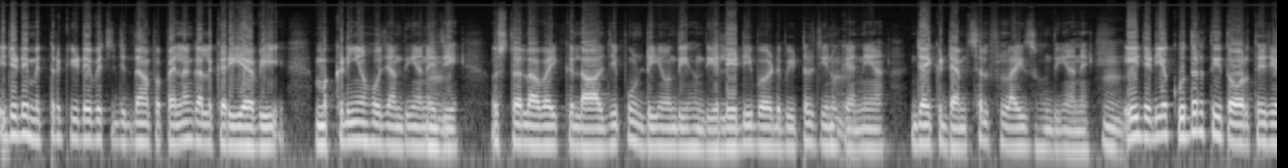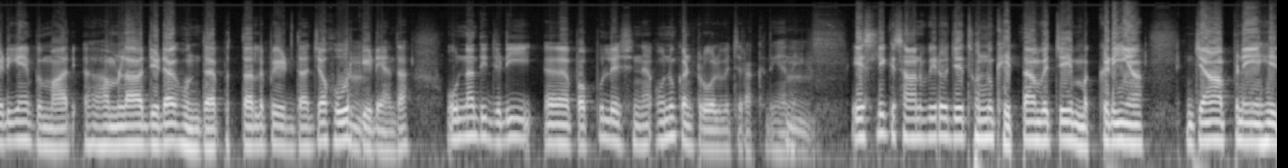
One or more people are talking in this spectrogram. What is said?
ਇਹ ਜਿਹੜੇ ਮਿੱਤਰ ਕੀੜੇ ਵਿੱਚ ਜਿੱਦਾਂ ਆਪਾਂ ਪਹਿਲਾਂ ਗੱਲ ਕਰੀ ਹੈ ਵੀ ਮੱਕੜੀਆਂ ਹੋ ਜਾਂਦੀਆਂ ਨੇ ਜੀ ਉਸ ਤੋਂ ਇਲਾਵਾ ਇੱਕ ਲਾਲ ਜੀ ਭੁੰਡੀ ਆਉਂਦੀ ਹੁੰਦੀ ਹੈ ਲੇਡੀ ਬਰਡ ਬੀਟਲ ਜਿਹਨੂੰ ਕਹਿੰਦੇ ਆ ਜਾਂ ਇੱਕ ਡੈਮਸਲ ਫਲਾਈਜ਼ ਹੁੰਦੀਆਂ ਨੇ। ਇਹ ਜਿਹੜੀਆਂ ਕੁਦਰਤੀ ਤੌਰ ਤੇ ਜਿਹੜੀਆਂ ਬਿਮਾਰੀ ਹਮਲਾ ਜਿਹੜਾ ਹੁੰਦਾ ਪੱਤਾ ਲਪੇਟ ਦਾ ਜਾਂ ਹੋਰ ਕੀੜਿਆਂ ਦਾ ਉਹਨਾਂ ਦੀ ਜਿਹੜੀ ਪੋਪੂਲੇਸ਼ਨ ਹੈ ਉਹਨੂੰ ਕੰਟਰੋਲ ਵਿੱਚ ਰੱਖਦੀਆਂ ਨੇ। ਇਸ ਲਈ ਕਿਸਾਨ ਵੀਰੋ ਜੇ ਤੁਹਾਨੂੰ ਖੇਤਾਂ ਵਿੱਚ ਇਹ ਮੱਕੜੀਆਂ ਜਾਂ ਆਪਣੇ ਇਹ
